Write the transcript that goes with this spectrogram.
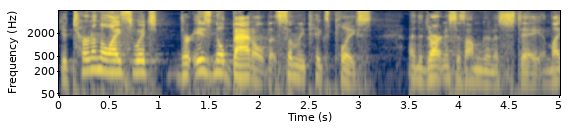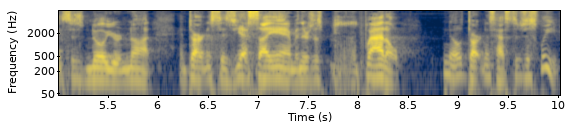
you turn on the light switch, there is no battle that suddenly takes place. And the darkness says, I'm going to stay. And light says, No, you're not. And darkness says, Yes, I am. And there's this battle. No, darkness has to just leave.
